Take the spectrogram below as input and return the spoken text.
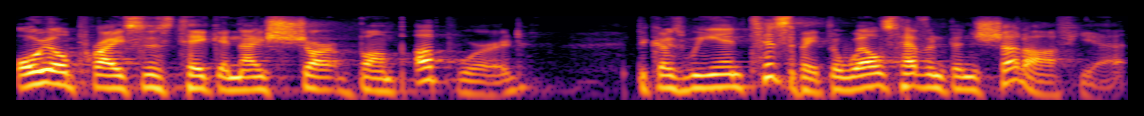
Oil prices take a nice sharp bump upward because we anticipate, the wells haven't been shut off yet,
